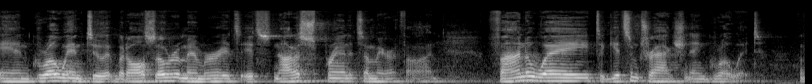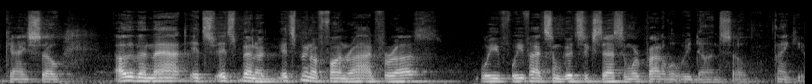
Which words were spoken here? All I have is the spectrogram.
and grow into it. But also remember, it's, it's not a sprint, it's a marathon. Find a way to get some traction and grow it. Okay, so other than that, it's, it's, been, a, it's been a fun ride for us. we've, we've had some good success, and we're proud of what we've done, so thank you.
